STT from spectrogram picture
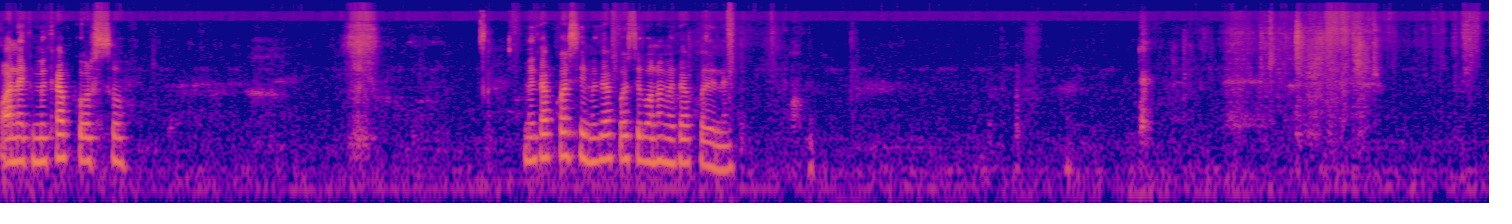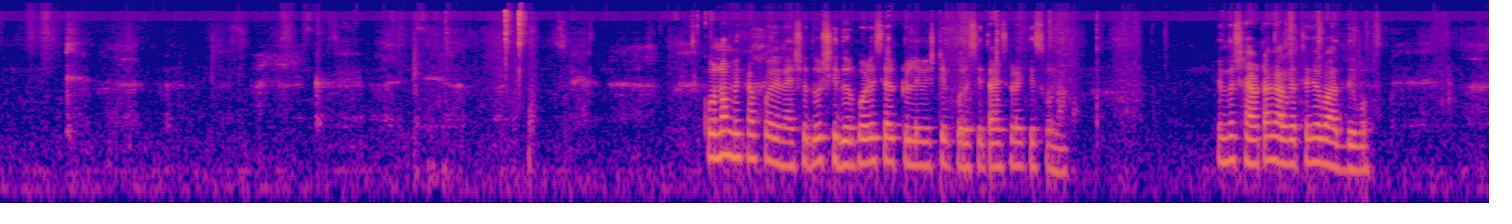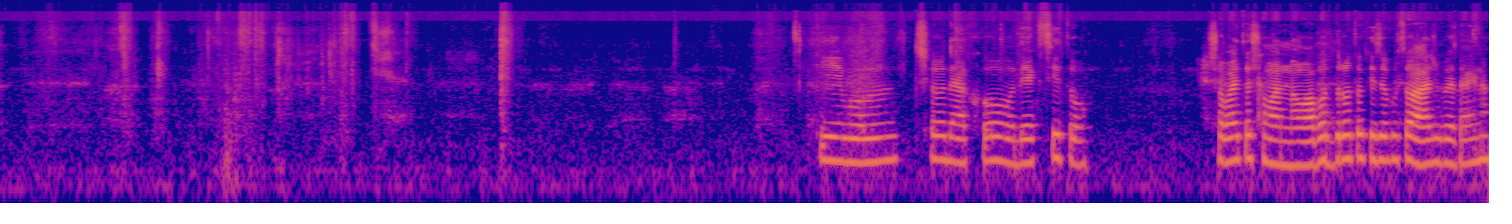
অনেক মেকআপ করছ। মেকআপ করছি মেকআপ করছি, কোনো মেকআপ করি নাই। কোনো মেকআপ করি নাই, শুধু সিঁদুর পরেছি আর একটু লিপস্টিক পরেছি, তাই ছাড়া কিছু না। কিন্তু শ্যাওটা কালকে থেকে বাদ দেবো। কি বলছো? দেখো, দেখছি তো। সবাই তো সমান না, অভদ্র তো কিছু কিছু আসবে, তাই না?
